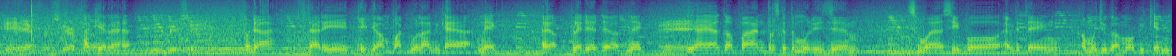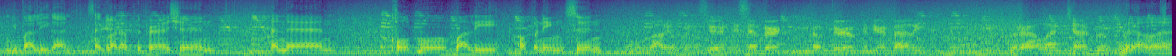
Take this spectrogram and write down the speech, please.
Yeah, for sure. Bro. Akhirnya. Appreciate you. udah dari 3-4 bulan kayak Nick ayo play date yuk Nick Iya. ya ya kapan terus ketemu di gym semuanya sibuk everything kamu juga mau bikin di Bali kan it's like a lot of preparation and then Cold Mo Bali opening soon Bali opening soon, December. Come through if you're in Bali. Berawan, Canggu. berapa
